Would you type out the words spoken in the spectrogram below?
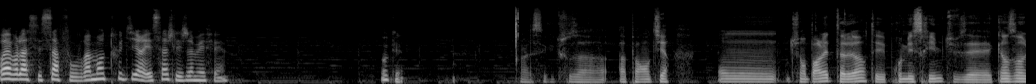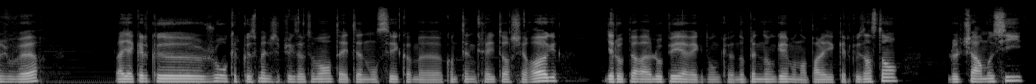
Ouais, voilà, c'est ça, faut vraiment tout dire. Et ça, je l'ai jamais fait. Ok c'est quelque chose à, part entière. On, tu en parlais tout à l'heure, tes premiers streams, tu faisais 15-20 viewers. Là, il y a quelques jours ou quelques semaines, je sais plus exactement, tu as été annoncé comme euh, content creator chez Rogue. Il y a l'OP avec donc euh, No Plan No Game, on en parlait quelques instants. Le Charm aussi.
